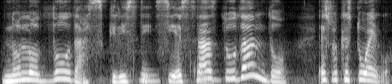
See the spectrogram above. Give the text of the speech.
no lo dudas, Cristi. si estás dudando, es porque es tu ego.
